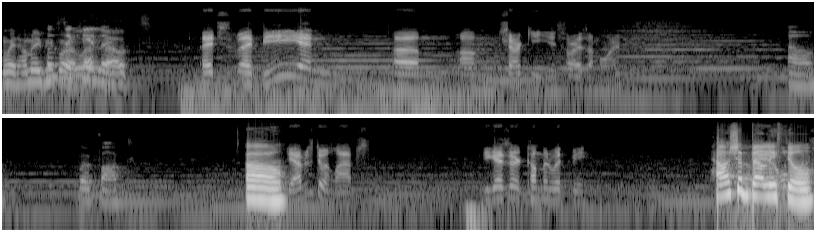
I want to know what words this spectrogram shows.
Wait, how many Who's people the are left killer? out? It's uh, B and um um Sharky, as far as I'm aware. Oh. We're fucked. Oh. Yeah, I'm just doing laps. You guys are coming with me. How's your belly feel?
